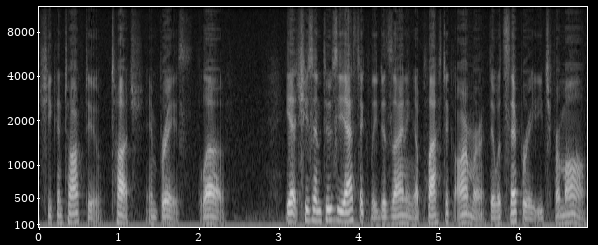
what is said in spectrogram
she can talk to, touch, embrace, love. Yet she's enthusiastically designing a plastic armor that would separate each from all.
